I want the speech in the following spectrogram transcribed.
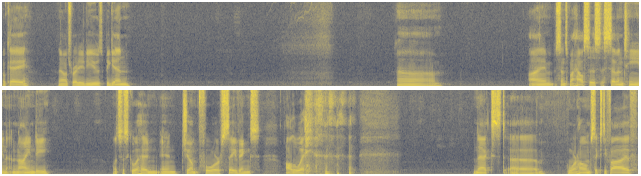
Okay, now it's ready to use. Begin. Um, I'm since my house is 1790 let's just go ahead and, and jump for savings all the way. Next uh, we're home 65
